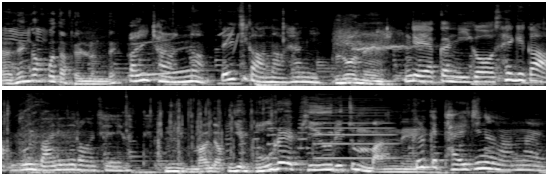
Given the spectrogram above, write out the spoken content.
나 생각보다 별론데? 맛이 잘 안 나. 세지가 않아 향이. 그러네. 근데 약간 이거 세 개가 물 많이 들어간 젤리 같아. 음 맞아. 이게 물의 비율이 좀 많네. 그렇게 달지는 않아요.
